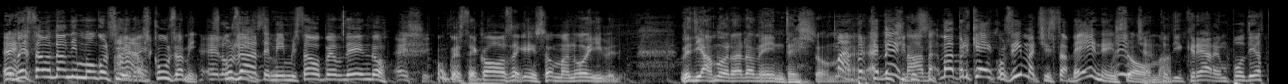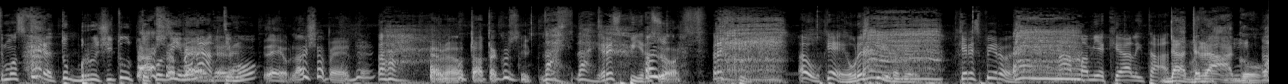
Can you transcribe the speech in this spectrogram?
Eh. Mi stavo andando in mongolfiera, Ah, eh. scusami. Eh, Scusatemi, mi stavo perdendo Eh, sì. con queste cose che insomma noi ved- vediamo raramente. Insomma. Ma perché Eh, beh, ma, ma- perché è così? Ma ci sta bene, Io insomma. cerco di creare un po' di atmosfera e tu bruci tutto Lascia così in un perdere. attimo. Leo, lascia perdere. Ah. È una nottata così. Dai, dai, respira. Allora. Respira. Oh, che è? Un respiro questo. Che respiro è? Mamma mia, che alità. Da drago.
